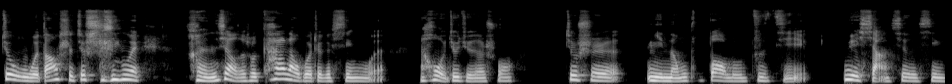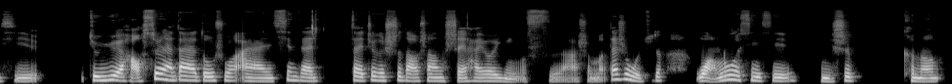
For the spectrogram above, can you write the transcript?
就我当时就是因为很小的时候看到过这个新闻，然后我就觉得说，就是你能不暴露自己越详细的信息。就越好。虽然大家都说，哎，现在在这个世道上，谁还有隐私啊什么？但是我觉得网络信息，你是可能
